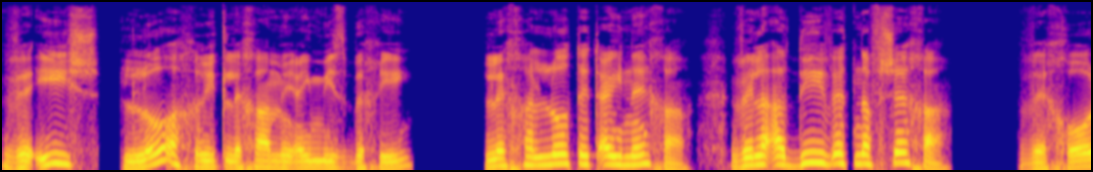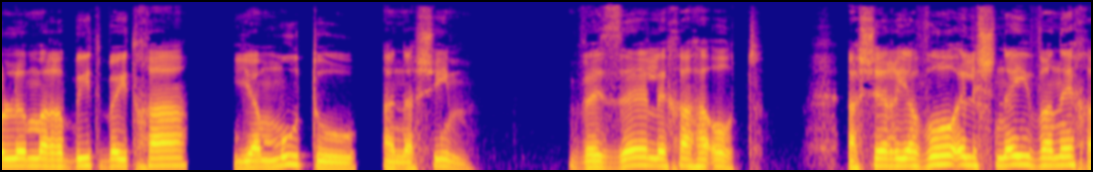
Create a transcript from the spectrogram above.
ואיש לא אחרית לך מעי מזבחי, לכלות את עיניך, ולאדיב את נפשך, וכל מרבית ביתך ימותו אנשים. וזה לך האות, אשר יבוא אל שני בניך,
